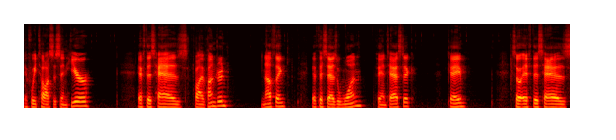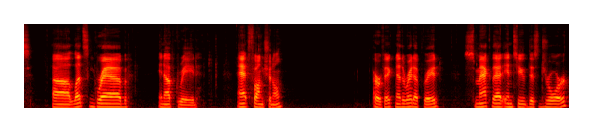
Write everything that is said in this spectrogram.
If we toss this in here, if this has 500, nothing. If this has one, fantastic. Okay. So if this has, uh, let's grab an upgrade at functional. Perfect. Netherite upgrade. Smack that into this drawer.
